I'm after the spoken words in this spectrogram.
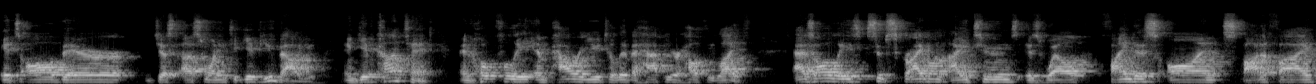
It's all there, just us wanting to give you value and give content and hopefully empower you to live a happier, healthy life. As always, subscribe on iTunes as well. Find us on Spotify,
